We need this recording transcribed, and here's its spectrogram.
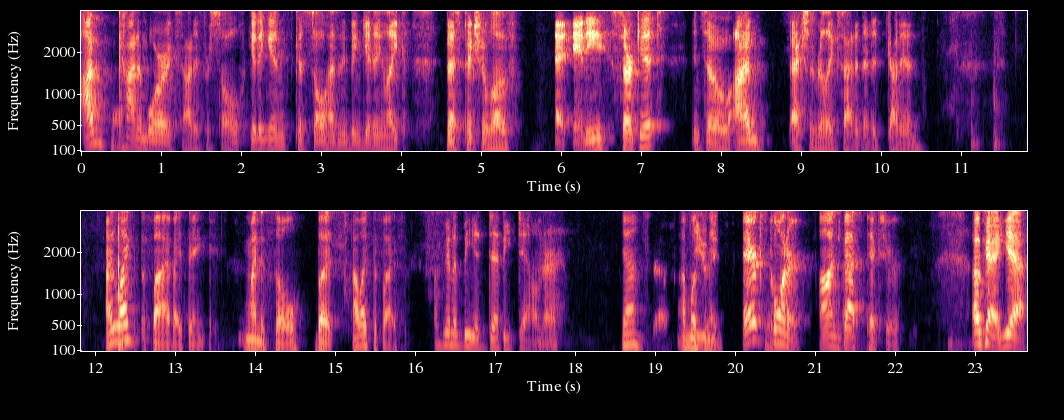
I'm Yeah. kind of more excited for Soul getting in because Soul hasn't been getting like Best Picture love at any circuit, and so I'm actually really excited that it got in. I like the five. I think minus Soul, but I like the five. I'm gonna be a Debbie Downer. Yeah, I'm You- listening. Eric's corner on Best Picture. Okay, yeah.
